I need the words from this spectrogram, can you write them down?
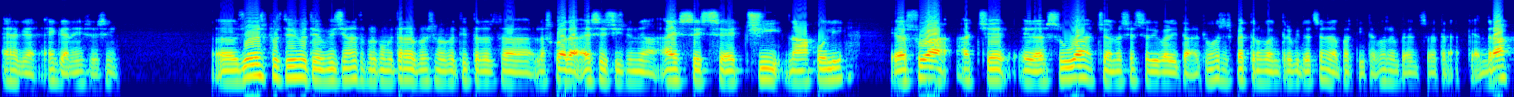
è, è ganese sì Uh, giorno sportivo ti ha avvicinato per commentare la prossima partita la, la squadra SC, SSC Napoli e la sua, la c'è una stessa rivalità. I tifosi aspettano con trepidazione la partita. Cosa pensa te che andrà?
